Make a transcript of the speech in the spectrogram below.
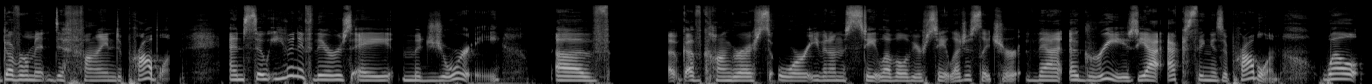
government defined problem. And so even if there's a majority of of Congress or even on the state level of your state legislature that agrees, yeah, X thing is a problem. Well,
